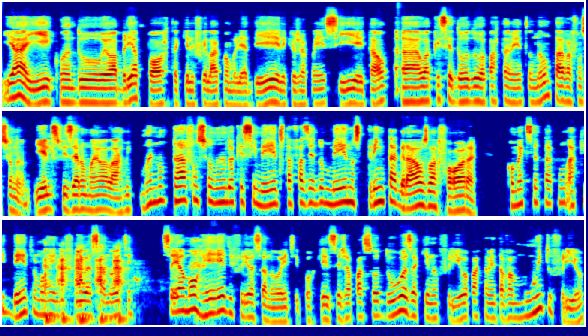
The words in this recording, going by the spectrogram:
E aí, quando eu abri a porta, que ele foi lá com a mulher dele, que eu já conhecia e tal, uh, o aquecedor do apartamento não estava funcionando. E eles fizeram maior alarme, mas não tá funcionando o aquecimento, tá fazendo menos 30 graus lá fora. Como é que você está aqui dentro morrendo de frio essa noite? Você ia morrer de frio essa noite, porque você já passou duas aqui no frio, o apartamento estava muito frio.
